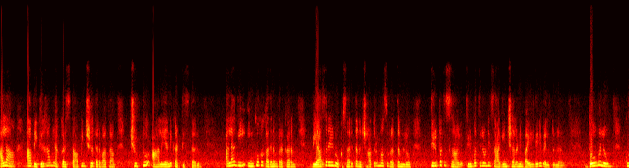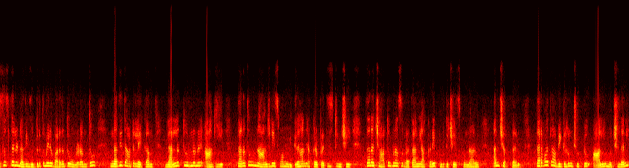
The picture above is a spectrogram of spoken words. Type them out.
అలా ఆ విగ్రహాన్ని అక్కడ స్థాపించిన తర్వాత చుట్టూ ఆలయాన్ని కట్టిస్తారు. అలాగే ఇంకొక కథనం ప్రకారం వ్యాసరాయుడు ఒకసారి తన చాతుర్మాస వ్రతంలో తిరుపతి సాగి తిరుపతిలోని సాగించాలని బయలుదేరి వెళ్తున్నారు. దోవలో కుశస్థల నది ఉధృతమైన వరదతో ఉండడంతో నది దాటలేక నల్లతూరులోనే ఆగి తనతో ఉన్న ఆంజనేయ స్వామి విగ్రహాన్ని అక్కడ ప్రతిష్ఠించి తన చాతుర్మాస వ్రతాన్ని అక్కడే పూర్తి చేసుకున్నారు అని చెప్తారు. తర్వాత ఆ విగ్రహం చుట్టూ ఆలయం వచ్చిందని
